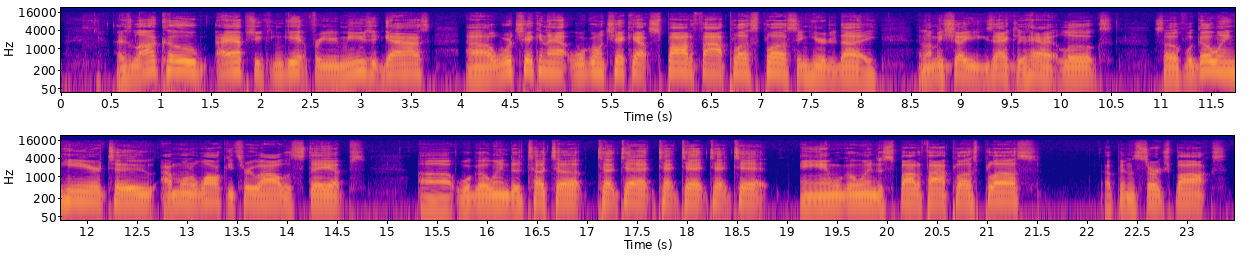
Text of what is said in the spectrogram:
There's a lot of cool apps you can get for your music, guys. Uh, we're checking out. We're going to check out Spotify Plus Plus in here today, and let me show you exactly how it looks. So if we go in here to, I'm going to walk you through all the steps. Uh, we'll go into tut tut tut tut tut tut tut tut, and we'll go into Spotify Plus Plus up in the search box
